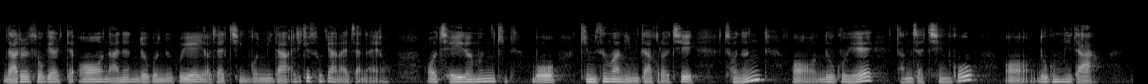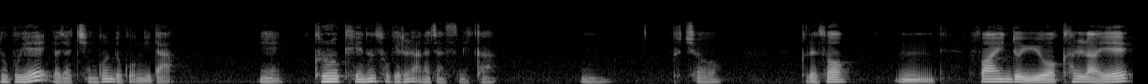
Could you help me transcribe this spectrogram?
나를 소개할 때, 어, 나는 누구누구의 여자친구입니다. 이렇게 소개 안 하잖아요. 어, 제 이름은 김, 뭐, 김승환입니다. 그러지. 저는, 어, 누구의 남자친구, 어, 누구입니다. 누구의 여자친구, 누구입니다. 예, 그렇게는 소개를 안 하지 않습니까? 음, 그쵸. 그래서, 음, find your color의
